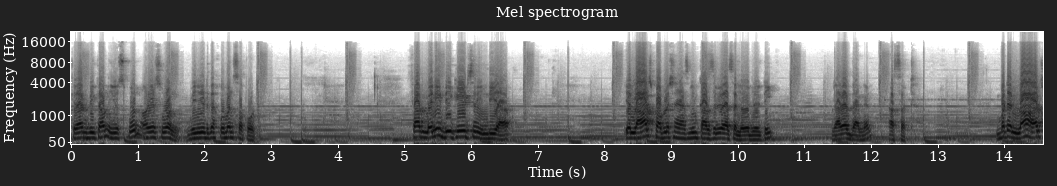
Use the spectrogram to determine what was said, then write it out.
cannot become useful on its own. We need the human support. For many decades in India, a large population has been considered as a liability rather than an asset. But a large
